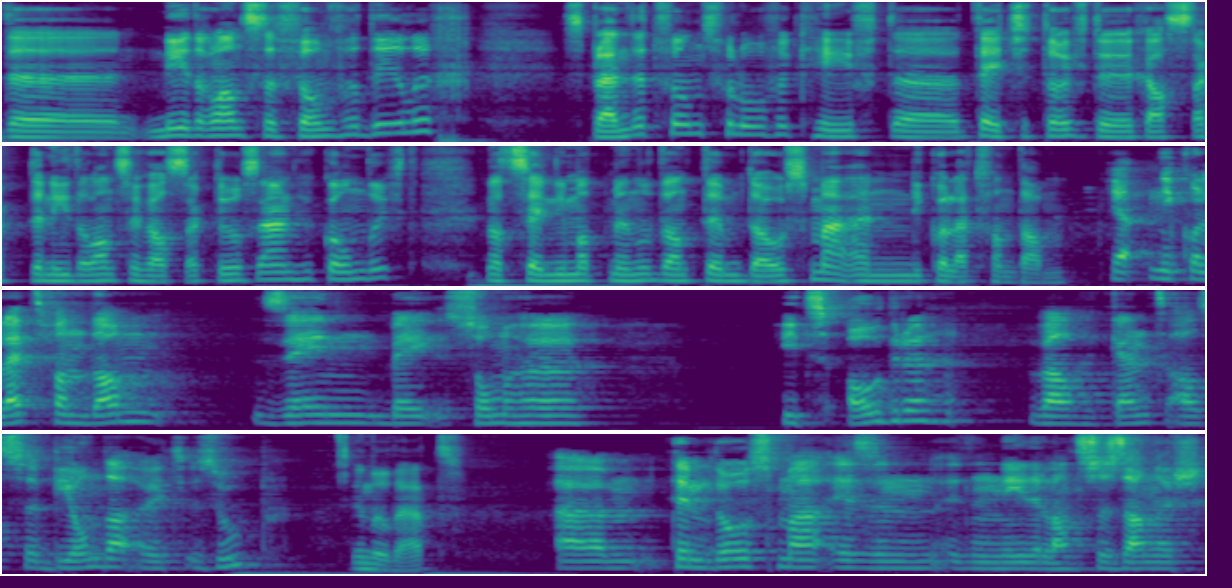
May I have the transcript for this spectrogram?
de Nederlandse filmverdeler, Splendid Films geloof ik, heeft eh, een tijdje terug de, gastact de Nederlandse gastacteurs aangekondigd. Dat zijn niemand minder dan Tim Douwsma en Nicolette van Dam. Ja, Nicolette van Dam zijn bij sommige iets ouderen wel gekend als eh, Bionda uit Zoep. Inderdaad. Ehm, Tim Doosma is een, is een Nederlandse zanger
